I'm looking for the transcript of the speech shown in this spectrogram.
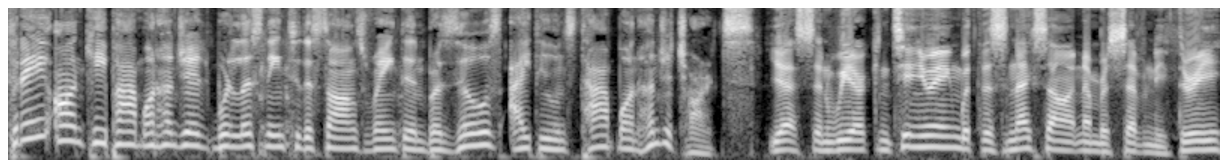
Today on K-Pop 100, we're listening to the songs ranked in Brazil's iTunes Top 100 charts. Yes, and we are continuing with this next song at number 73.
